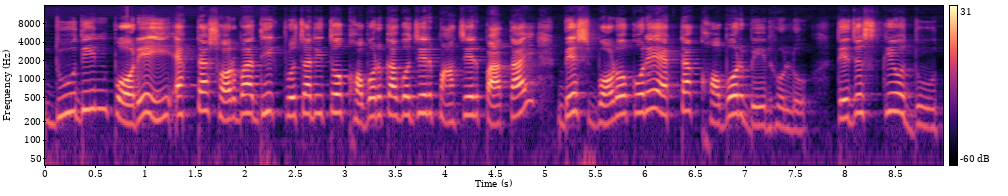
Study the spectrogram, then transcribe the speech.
দুদিন পরেই একটা সর্বাধিক প্রচারিত খবর কাগজের পাঁচের পাতায় বেশ বড় করে একটা খবর বের হলো, তেজস্ক্রিয় দুধ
